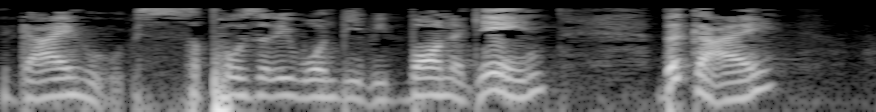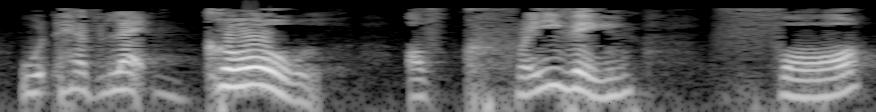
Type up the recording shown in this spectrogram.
the guy who supposedly won't be reborn again, the guy would have let go of craving for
